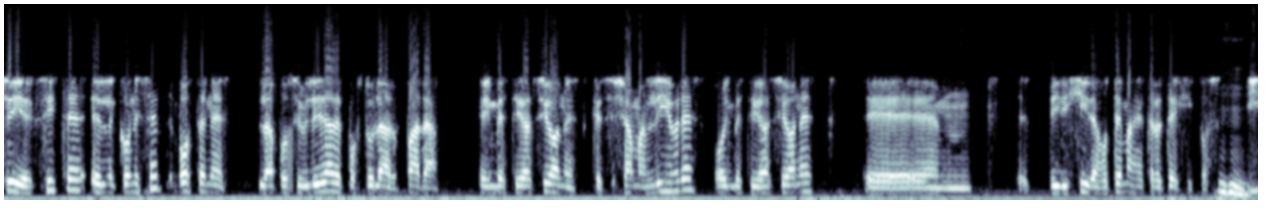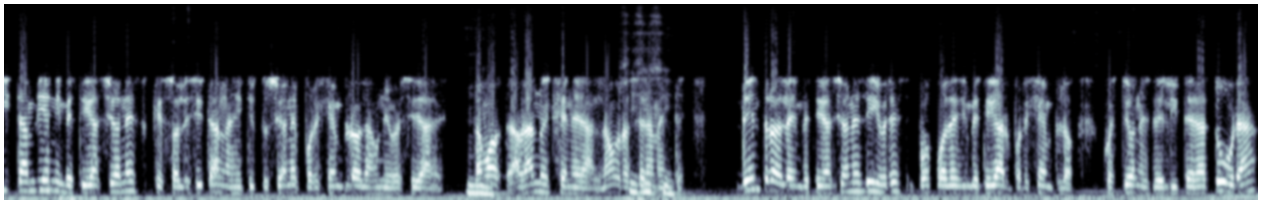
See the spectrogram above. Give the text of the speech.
Sí, existe. El CONICET vos tenés la posibilidad de postular para investigaciones que se llaman libres o investigaciones eh, dirigidas o temas estratégicos y también investigaciones que solicitan las instituciones, por ejemplo, las universidades. Estamos hablando en general, ¿no? Groseramente. Dentro de las investigaciones libres, vos podés investigar, por ejemplo, cuestiones de literatura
